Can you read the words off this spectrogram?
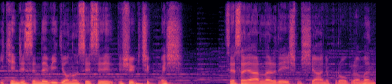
İkincisinde videonun sesi düşük çıkmış. Ses ayarları değişmiş yani programın.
